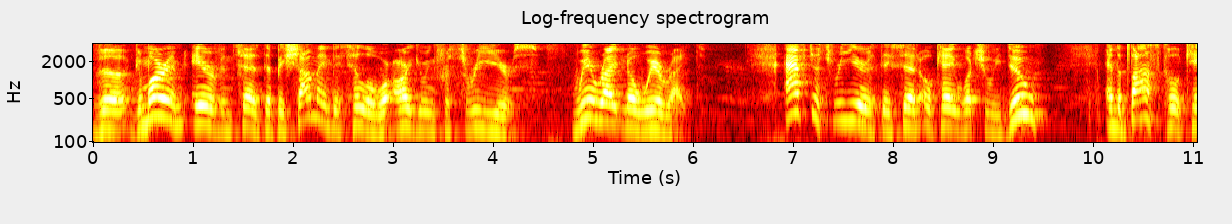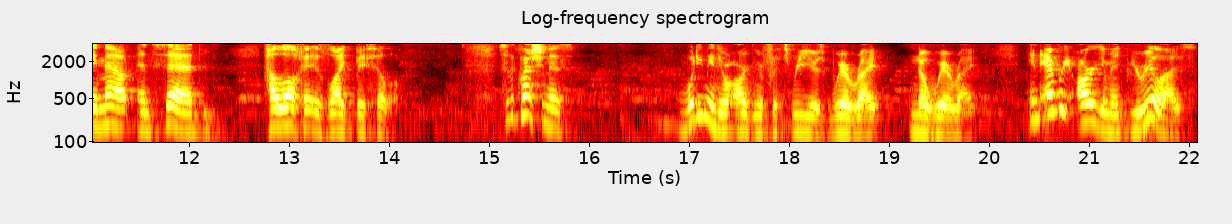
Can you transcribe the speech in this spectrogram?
The Gemara in Eruvin says that Beishamai and Beis Hillel were arguing for three years. We're right, no, we're right. After three years, they said, okay, what should we do? And the Baskol came out and said, halacha is like Beis Hillel. So the question is, what do you mean they were arguing for three years? We're right, no, we're right. In every argument, you realize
